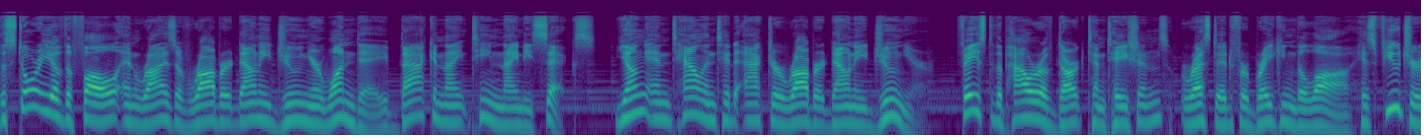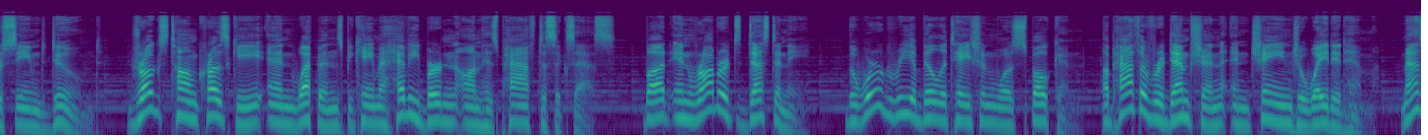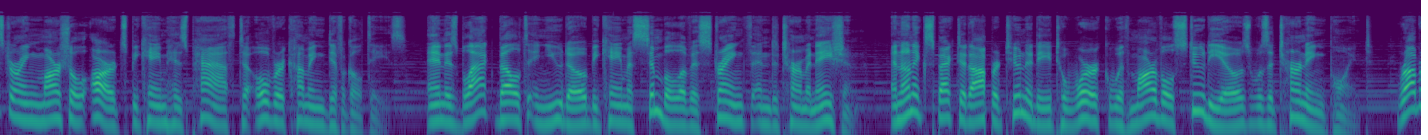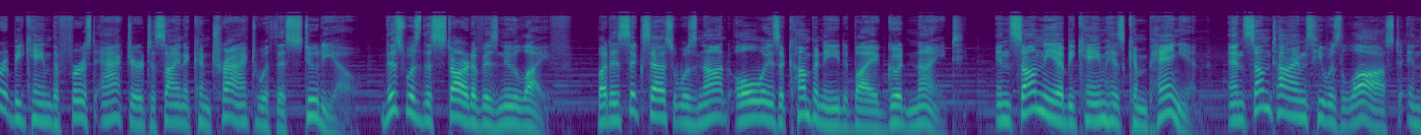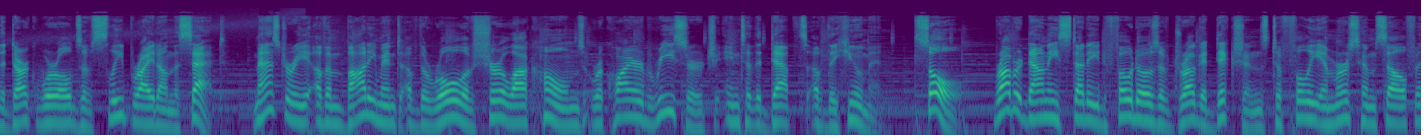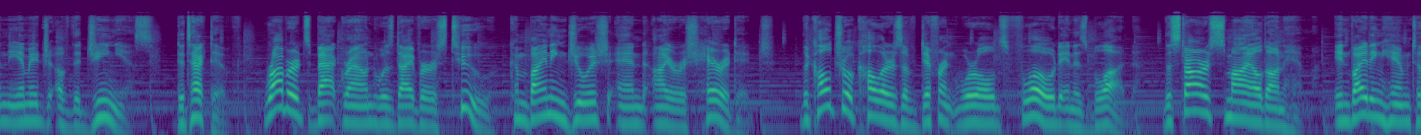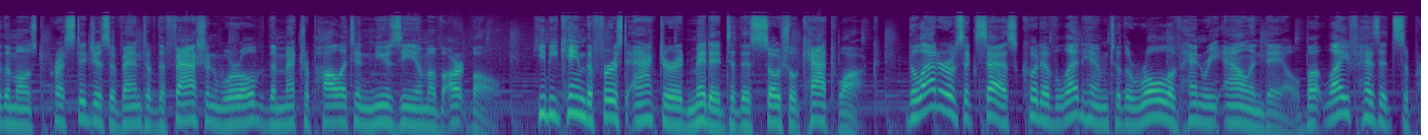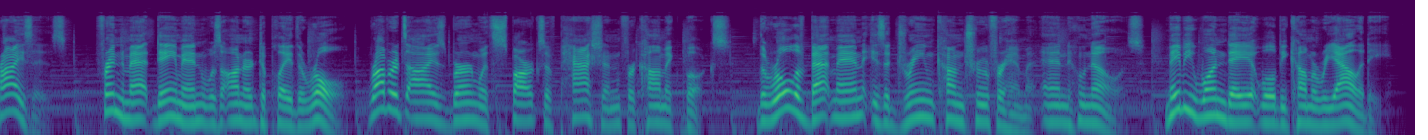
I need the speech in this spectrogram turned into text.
The story of the fall and rise of Robert Downey Jr. one day back in 1996. Young and talented actor Robert Downey Jr. faced the power of dark temptations, arrested for breaking the law, his future seemed doomed. Drugs, Tom Krusky, and weapons became a heavy burden on his path to success. But in Robert's destiny, the word rehabilitation was spoken. A path of redemption and change awaited him. Mastering martial arts became his path to overcoming difficulties, and his black belt in judo became a symbol of his strength and determination. An unexpected opportunity to work with Marvel Studios was a turning point. Robert became the first actor to sign a contract with this studio. This was the start of his new life. But his success was not always accompanied by a good night. Insomnia became his companion, and sometimes he was lost in the dark worlds of sleep right on the set. Mastery of embodiment of the role of Sherlock Holmes required research into the depths of the human soul. Robert Downey studied photos of drug addictions to fully immerse himself in the image of the genius detective. Robert's background was diverse too, combining Jewish and Irish heritage. The cultural colors of different worlds flowed in his blood. The stars smiled on him, inviting him to the most prestigious event of the fashion world, the Metropolitan Museum of Art Ball. He became the first actor admitted to this social catwalk. The ladder of success could have led him to the role of Henry Allendale, but life has its surprises. Friend Matt Damon was honored to play the role. Robert's eyes burn with sparks of passion for comic books. The role of Batman is a dream come true for him, and who knows? Maybe one day it will become a reality.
